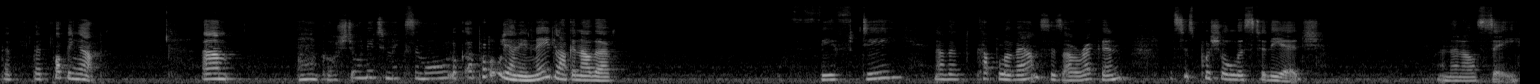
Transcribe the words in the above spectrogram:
They're, they're popping up. Um, oh gosh, do I need to mix some more? Look, I probably only need like another 50, another couple of ounces, I reckon. Let's just push all this to the edge and then I'll see.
